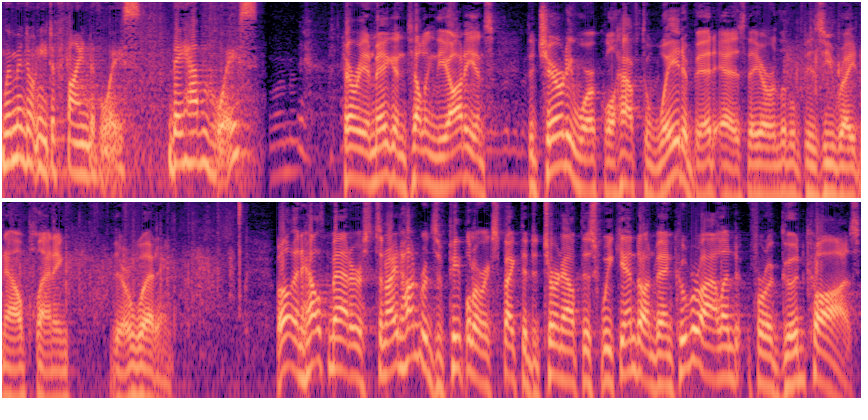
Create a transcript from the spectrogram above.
women don't need to find a voice, they have a voice. Harry and Meghan telling the audience the charity work will have to wait a bit as they are a little busy right now planning their wedding. Well, in health matters, tonight hundreds of people are expected to turn out this weekend on Vancouver Island for a good cause.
